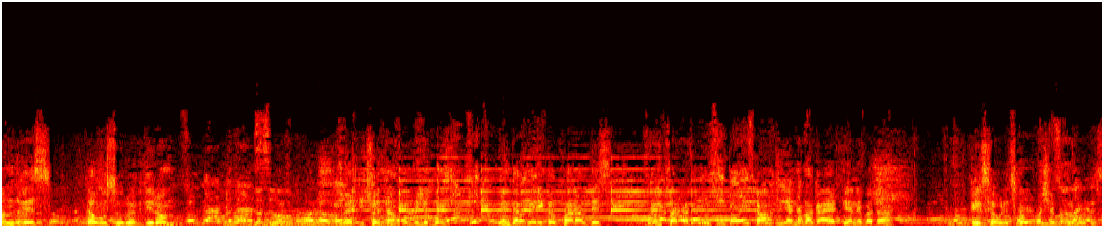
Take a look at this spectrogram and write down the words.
ამ დღეს და უსურვებდი რომ მერტი ჩვენთან ყოფილიყოს ენდაკერიკო ფარავდეს რომ საქართველოს გამთლიანება გაერთიანება და პირსეული ცხოვრება შეგვიძლებოდეს.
